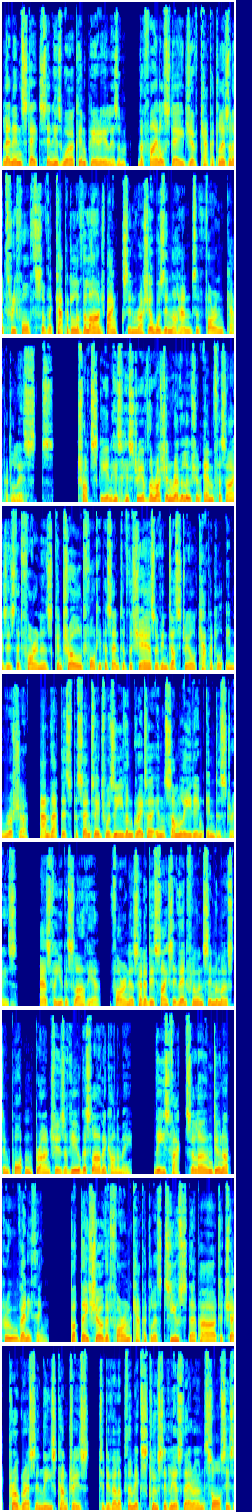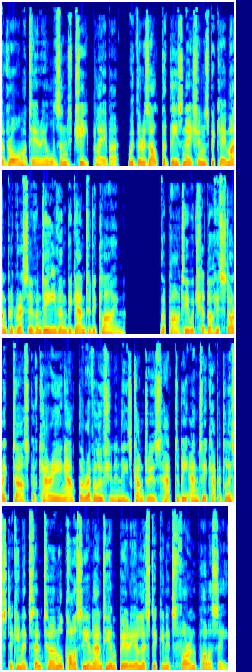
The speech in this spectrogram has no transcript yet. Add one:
Lenin states in his work Imperialism, the final stage of capitalism at three-fourths of the capital of the large banks in Russia was in the hands of foreign capitalists. Trotsky in his History of the Russian Revolution emphasizes that foreigners controlled 40% of the shares of industrial capital in Russia, and that this percentage was even greater in some leading industries. As for Yugoslavia, foreigners had a decisive influence in the most important branches of Yugoslav economy. These facts alone do not prove anything. But they show that foreign capitalists used their power to check progress in these countries, to develop them exclusively as their own sources of raw materials and cheap labor, with the result that these nations became unprogressive and even began to decline. The party which had the historic task of carrying out the revolution in these countries had to be anti-capitalistic in its internal policy and anti-imperialistic in its foreign policy.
